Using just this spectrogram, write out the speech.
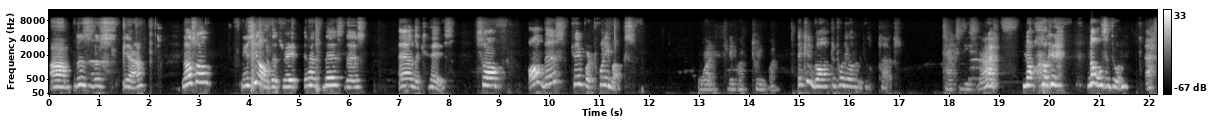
Um, this this yeah, and also you see all this right? It has this, this, and the case. So all this came for twenty bucks. One, 21, 21. It can go up to twenty one because of tax. Tax these nuts. No, okay, don't listen to him. Ah.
